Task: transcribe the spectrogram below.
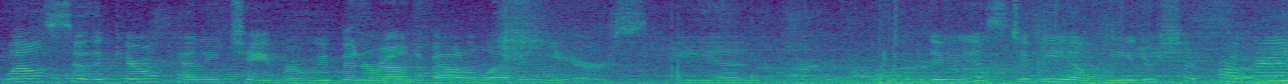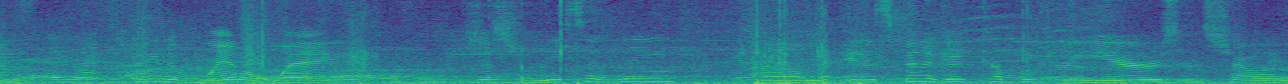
Well, so the Carroll County Chamber, we've been around about 11 years, and there used to be a leadership program, and that kind of went away just recently. Um, and it's been a good couple, three years, and so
